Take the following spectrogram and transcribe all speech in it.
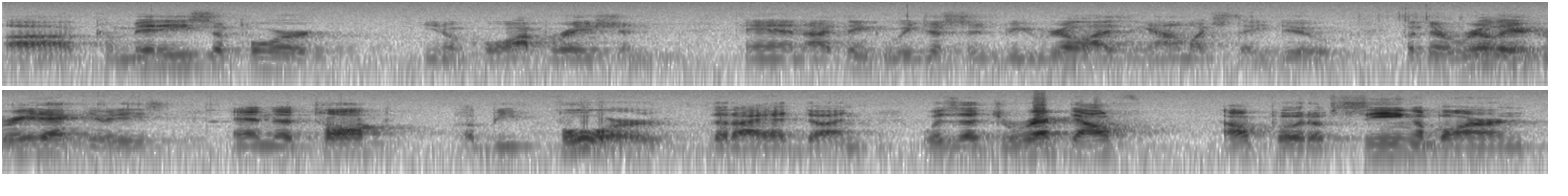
uh, committee support, you know, cooperation, and I think we just should be realizing how much they do. But they're really a great activities, and the talk uh, before that I had done was a direct out, output of seeing a barn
